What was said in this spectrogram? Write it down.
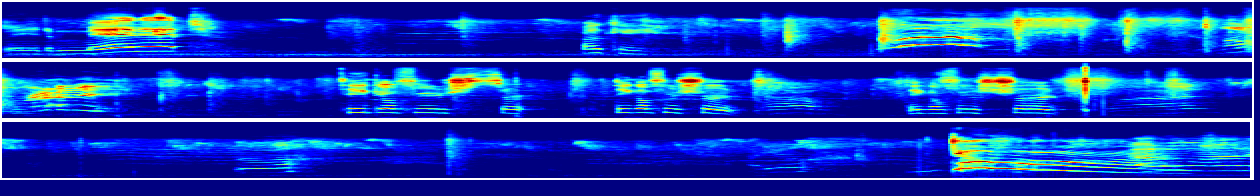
Wait a minute. Okay, Take off your shirt. Take off your shirt. No. Take off your shirt. One. Come on! I don't want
